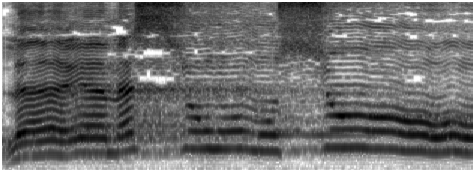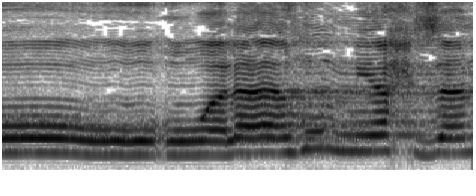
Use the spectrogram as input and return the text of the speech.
لا يمسهم السوء ولا هم يحزنون.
